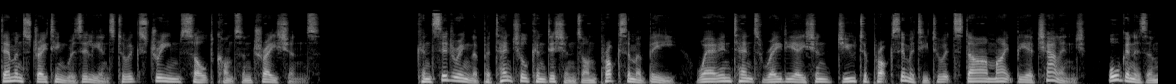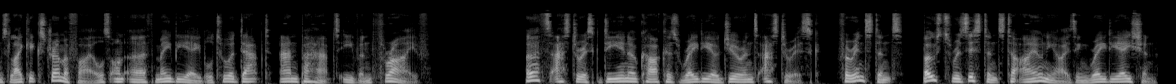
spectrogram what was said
demonstrating resilience to extreme salt concentrations. Considering the potential conditions on Proxima b, where intense radiation due to proximity to its star might be a challenge, organisms like extremophiles on Earth may be able to adapt and perhaps even thrive. Earth's asterisk Deinococcus radiodurans asterisk, for instance, boasts resistance to ionizing radiation,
